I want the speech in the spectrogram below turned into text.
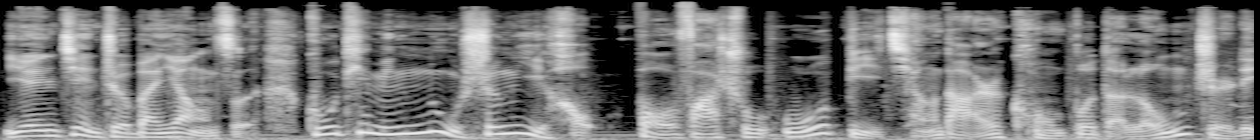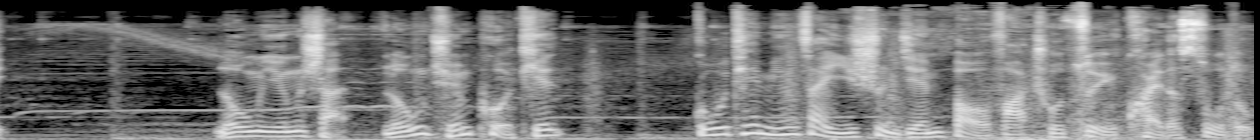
眼见这般样子，古天明怒声一吼，爆发出无比强大而恐怖的龙之力。龙影闪，龙拳破天。古天明在一瞬间爆发出最快的速度、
